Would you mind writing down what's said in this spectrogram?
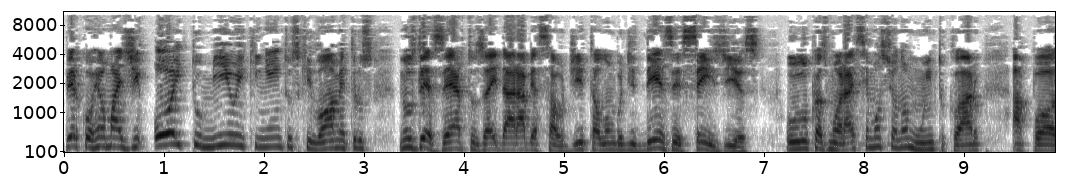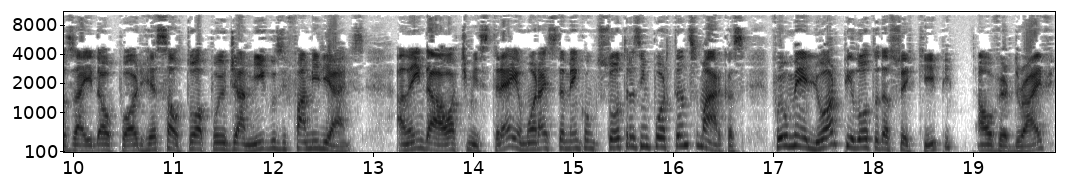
percorreu mais de 8.500 quilômetros nos desertos aí da Arábia Saudita ao longo de 16 dias. o Lucas Moraes se emocionou muito, claro, após a ida ao pódio, ressaltou o apoio de amigos e familiares. Além da ótima estreia, o Moraes também conquistou outras importantes marcas. Foi o melhor piloto da sua equipe, a Overdrive,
